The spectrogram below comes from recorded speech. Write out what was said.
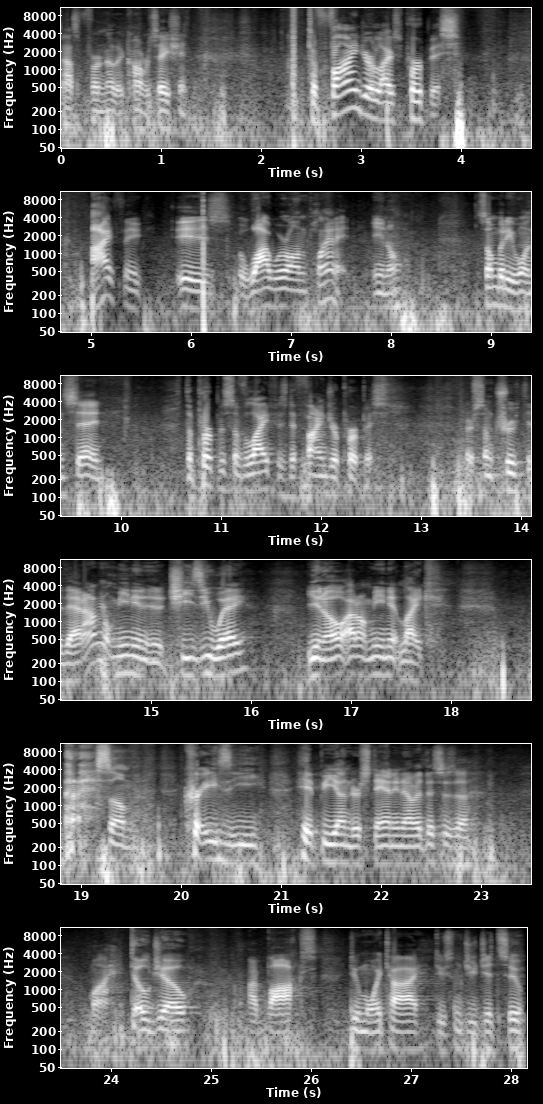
that's for another conversation. To find your life's purpose, I think is why we're on planet, you know. Somebody once said, the purpose of life is to find your purpose. There's some truth to that. I don't mean it in a cheesy way, you know. I don't mean it like some crazy hippie understanding of it. This is a my dojo. I box, do Muay Thai, do some Jiu-Jitsu.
